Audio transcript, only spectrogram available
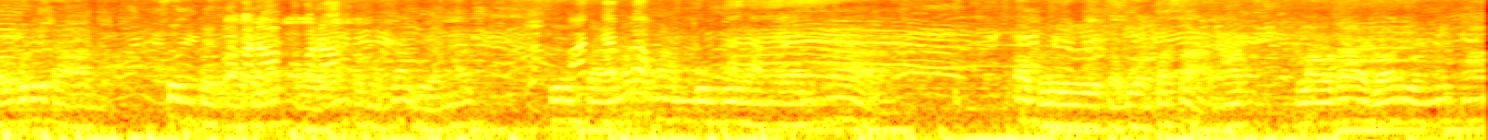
วรพุทธทานซึ่งเป็นอัตลักษณ์ของตำบลก้านเหลืองนะครับคือสารวัฒนธรรมบุญกุลาในวันห้าก็คือขบวนประสาทนะครับ เราได้ร้อยเรียงนิดผ้า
